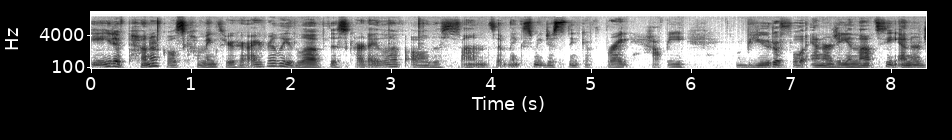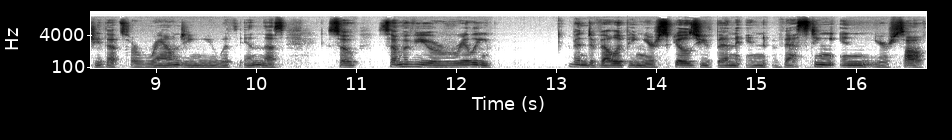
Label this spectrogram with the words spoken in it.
Eight of Pentacles coming through here. I really love this card. I love all the suns. It makes me just think of bright, happy, beautiful energy. And that's the energy that's surrounding you within this. So some of you have really been developing your skills. You've been investing in yourself.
